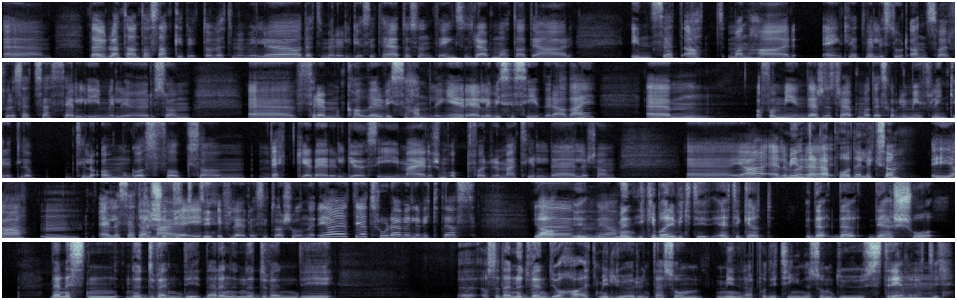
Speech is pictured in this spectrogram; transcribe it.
der vi annet har snakket litt om dette med miljø og dette med religiøsitet og sånne ting, så tror jeg på en måte at jeg har innsett at man har egentlig et veldig stort ansvar for å sette seg selv i miljøer som eh, fremkaller visse handlinger eller visse sider av deg. Um, Mm. og for min del så tror jeg på en måte jeg skal bli mye flinkere til å, til å omgås folk som vekker det religiøse i meg, eller som oppfordrer meg til det, eller som eh, Ja, eller Minner bare deg på det, liksom. Ja, Mm. eller er så meg i, i flere situasjoner. Ja, jeg, jeg tror det er veldig viktig, ass. Ja, Um, ja. men ikke bare viktig. Jeg tenker at det, det, det er så Det er nesten nødvendig. Det er en nødvendig uh, Altså, det er nødvendig å ha et miljø rundt deg som minner deg på de tingene som du strever Mm. etter.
